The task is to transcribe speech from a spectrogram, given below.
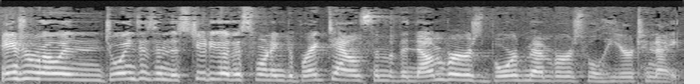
Andrew Rowan joins us in the studio this morning to break down some of the numbers board members will hear tonight.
